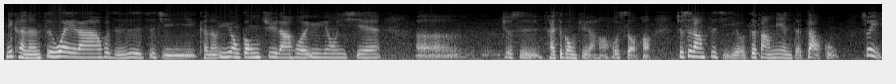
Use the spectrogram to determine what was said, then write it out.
你可能自慰啦，或者是自己可能运用工具啦，或运用一些呃，就是还是工具啦哈，或手哈，就是让自己有这方面的照顾。所以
